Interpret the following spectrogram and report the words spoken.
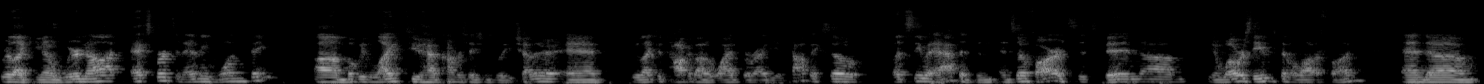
we're like, you know, we're not experts in any one thing. Um, but we like to have conversations with each other and we like to talk about a wide variety of topics. So let's see what happens. And, and so far it's, it's been, um, you know, well received. It's been a lot of fun and, um,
